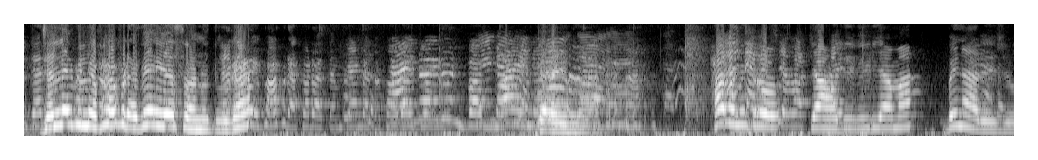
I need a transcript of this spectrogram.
હતું જલેબી ને ફાફડા બે હસવાનું તું ગા ફાફડા કરો તમે પેંડા તો હાલો મિત્રો ત્યાં સુધી વિડીયામાં બના રહેજો.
